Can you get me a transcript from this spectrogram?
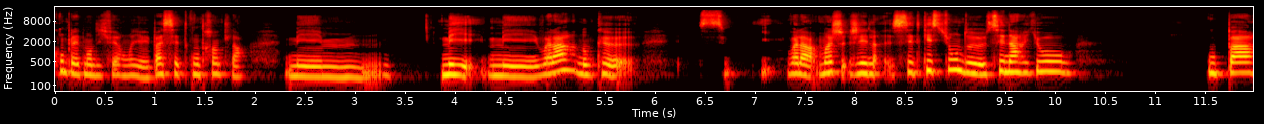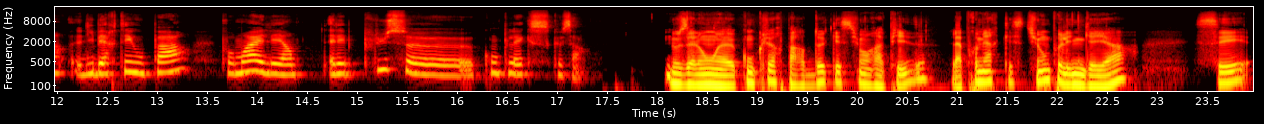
complètement différent, il n'y avait pas cette contrainte-là. Mais, mais, mais voilà, donc euh, voilà, moi j'ai cette question de scénario ou pas, liberté ou pas, pour moi, elle est, elle est plus euh, complexe que ça. Nous allons euh, conclure par deux questions rapides. La première question, Pauline Gaillard, c'est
